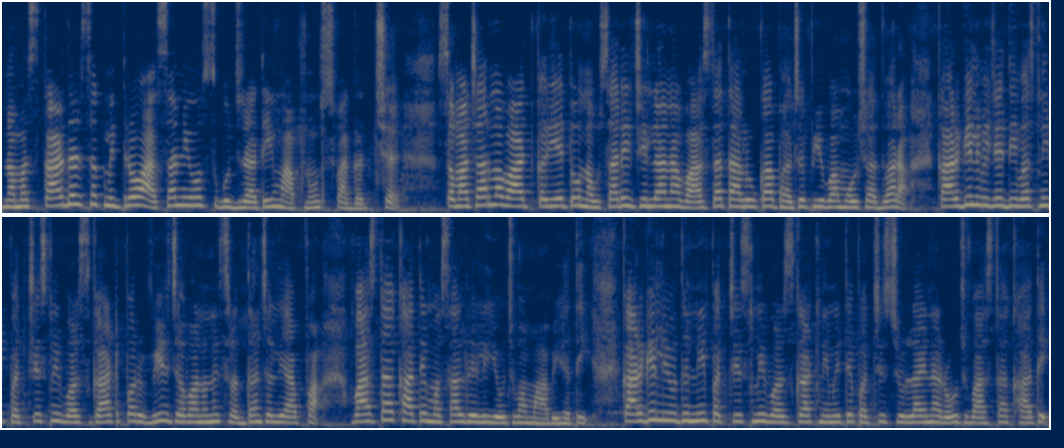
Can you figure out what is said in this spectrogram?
નમસ્કાર દર્શક મિત્રો, આશા ન્યૂઝ ગુજરાતીમાં આપનું સ્વાગત છે. સમાચારમાં વાત કરીએ તો નવસારી જિલ્લાના વાંસદા તાલુકા ભાજપ યુવા મોરચા દ્વારા કારગિલ વિજય દિવસની પચીસમી વર્ષગાંઠ પર વીર જવાનોને શ્રદ્ધાંજલિ આપવા વાંસદા ખાતે મસાલ રેલી યોજવામાં આવી હતી. કારગિલ યુદ્ધની પચીસમી વર્ષગાંઠ નિમિત્તે પચીસ જુલાઈના રોજ વાંસદા ખાતે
